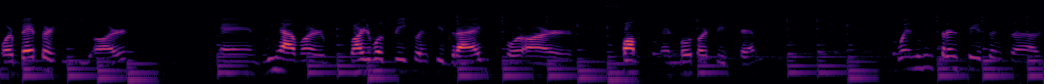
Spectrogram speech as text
or better EER, and we have our variable frequency drives for our pump and motor system. When we transition sa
